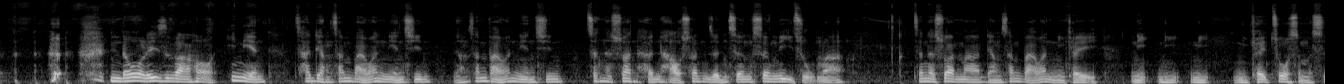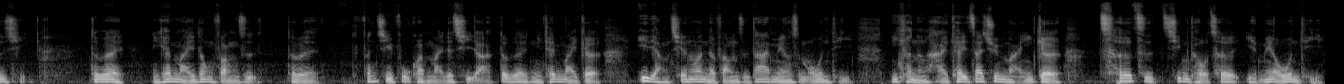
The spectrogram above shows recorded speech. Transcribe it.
你懂我的意思吧？哈，一年才两三百万年薪，两三百万年薪真的算很好，算人生胜利组吗？真的算吗？两三百万，你可以，你你你你可以做什么事情，对不对？你可以买一栋房子，对不对？分期付款买得起啊，对不对？你可以买个一两千万的房子，大概没有什么问题。你可能还可以再去买一个车子，进口车也没有问题。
